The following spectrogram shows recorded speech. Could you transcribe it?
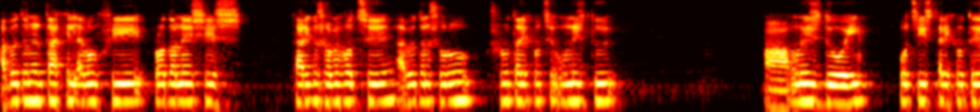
আবেদনের দাখিল এবং ফি প্রদানের শেষ তারিখ সময় হচ্ছে, আবেদন শুরু শুরু তারিখ হচ্ছে উনিশ দুই উনিশ দুই পঁচিশ তারিখ হতে,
